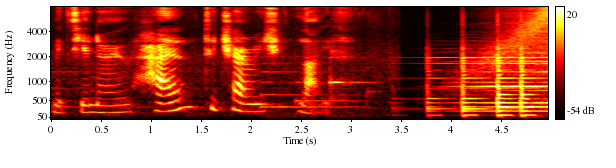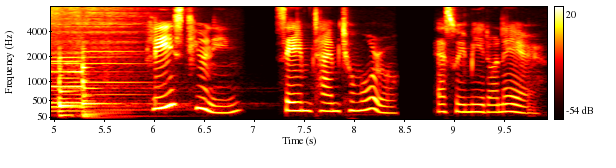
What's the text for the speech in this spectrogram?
makes you know how to cherish life. Please tune in, same time tomorrow as we meet on air.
